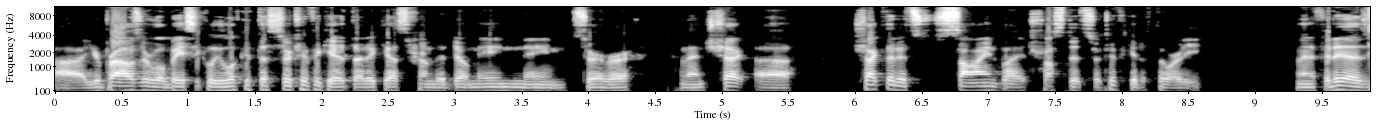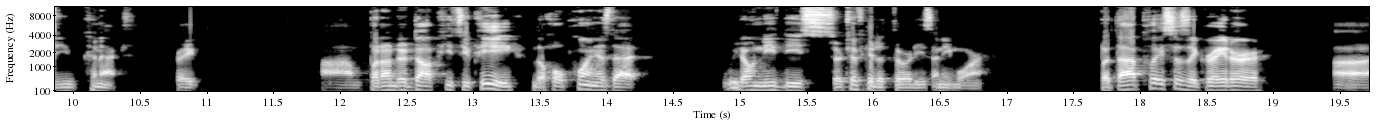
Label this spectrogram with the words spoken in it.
uh, your browser will basically look at the certificate that it gets from the domain name server and then check uh, check that it's signed by a trusted certificate authority. And then if it is, you connect, right? Um, but under .p2p, the whole point is that we don't need these certificate authorities anymore. But that places a greater uh,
